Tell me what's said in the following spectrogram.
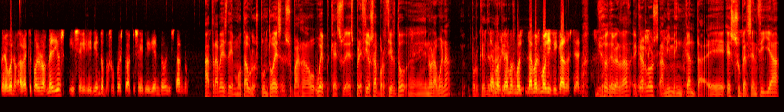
pero bueno, habrá que poner los medios y seguir viviendo, por supuesto, hay que seguir viviendo y estando. A través de motauros.es, su página web, que es, preciosa, por cierto, eh, enhorabuena, porque la, hemos, modificado este año. Yo de verdad, eh, Carlos, a mí me encanta. Eh, es súper sencilla,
